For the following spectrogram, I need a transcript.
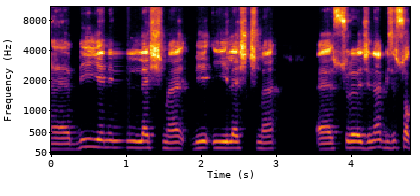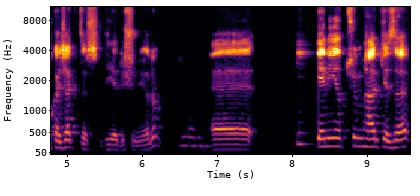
e, bir yenileşme, bir iyileşme e, sürecine bizi sokacaktır diye düşünüyorum. E, yeni yıl tüm herkese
